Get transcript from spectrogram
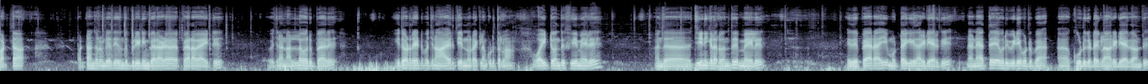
பட்டா. பட்டான்னு சொல்ல முடியாது. இது வந்து ப்ரீடிங் பேராக பேராகவே ஆகிட்டு வச்சுனா நல்ல ஒரு பேர். இதோட ரேட்டு பார்த்தீங்கன்னா ஆயிரத்தி எண்ணூறுவாய்க்கெலாம் கொடுத்துடலாம். ஒயிட் வந்து ஃபீமேலு அந்த ஜீனி கலர் வந்து மேலு இது பேராகி முட்டைக்கு தான் ரெடியாக இருக்குது நான் நேற்றே ஒரு வீடியோ போட்டிருப்பேன். கூடு கட்டைக்கெலாம் ரெடியாக இருக்கான்ட்டு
